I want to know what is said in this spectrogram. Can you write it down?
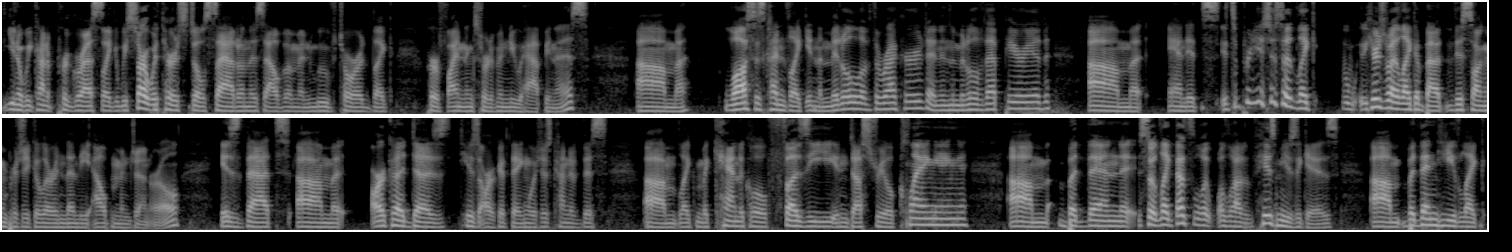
you know we kind of progress. Like we start with her still sad on this album and move toward like her finding sort of a new happiness. Um, Loss is kind of like in the middle of the record and in the middle of that period. Um, and it's it's a pretty it's just a like here's what I like about this song in particular and then the album in general is that um Arca does his Arca thing, which is kind of this um like mechanical, fuzzy, industrial clanging. Um, but then so like that's what a lot of his music is. Um, but then he like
